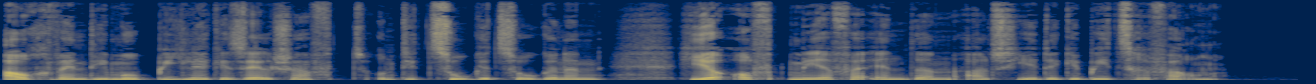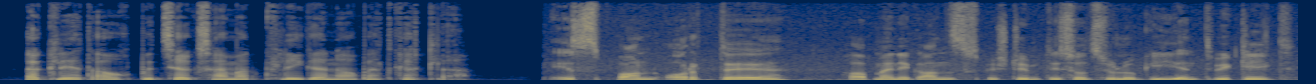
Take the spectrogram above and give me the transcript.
Auch wenn die mobile Gesellschaft und die Zugezogenen hier oft mehr verändern als jede Gebietsreform, erklärt auch Bezirksheimatpfleger Norbert Göttler. S-Bahn-Orte haben eine ganz bestimmte Soziologie entwickelt.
